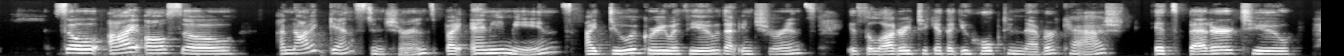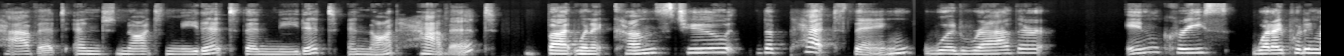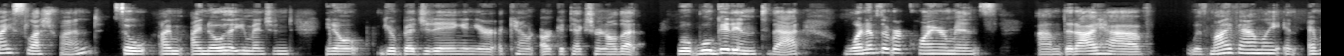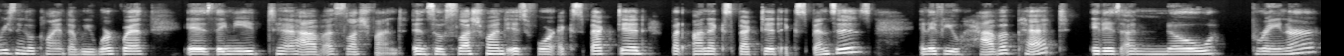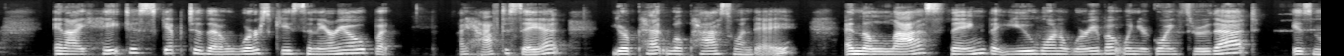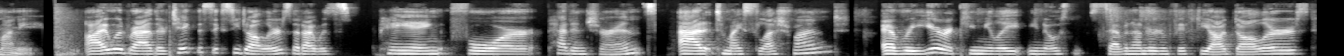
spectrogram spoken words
So I also I'm not against insurance by any means. I do agree with you that insurance is the lottery ticket that you hope to never cash. It's better to have it and not need it than need it and not have it. But when it comes to the pet thing, would rather increase what I put in my slush fund. So I'm I know that you mentioned, you know, your budgeting and your account architecture and all that. We'll we'll get into that. One of the requirements um, that I have with my family and every single client that we work with is they need to have a slush fund. And so slush fund is for expected but unexpected expenses. And if you have a pet, it is a no brainer and I hate to skip to the worst case scenario, but I have to say it. Your pet will pass one day. And the last thing that you want to worry about when you're going through that is money. I would rather take the $60 that I was paying for pet insurance, add it to my slush fund, every year accumulate, you know, 750 odd dollars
